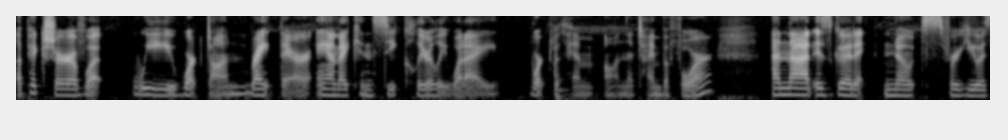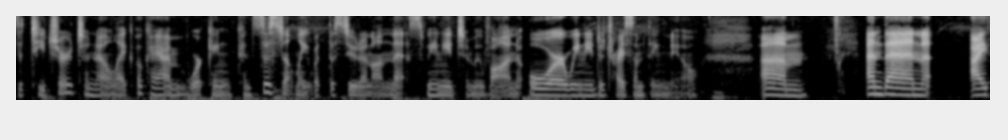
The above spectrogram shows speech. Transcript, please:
a picture of what we worked on right there. And I can see clearly what I worked with him on the time before. And that is good notes for you as a teacher to know, like, okay, I'm working consistently with the student on this. We need to move on, or we need to try something new. Um, and then I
